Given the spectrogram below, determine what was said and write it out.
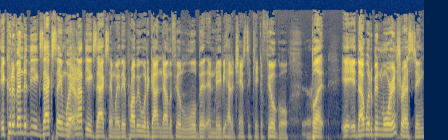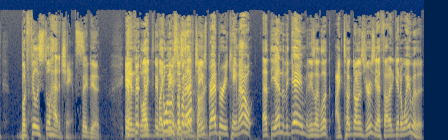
it could have ended the exact same way. Yeah. Not the exact same way. They probably would have gotten down the field a little bit and maybe had a chance to kick a field goal. But it, it, that would have been more interesting. But Philly still had a chance. They did. and Phi- like and like Philly Nick was up just said. James Bradberry came out at the end of the game and he's like, "Look, I tugged on his jersey. I thought I'd get away with it."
